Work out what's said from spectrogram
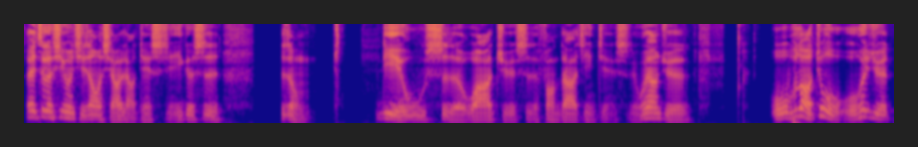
哎，这个新闻其实让我想到两件事情，一个是这种猎物式的、挖掘式的放大镜检视。我想觉得，我不知道，就我我会觉得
